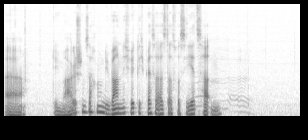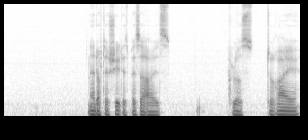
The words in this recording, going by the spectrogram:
Äh, die magischen Sachen, die waren nicht wirklich besser als das, was sie jetzt hatten. Na doch, der Schild ist besser als plus 3,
